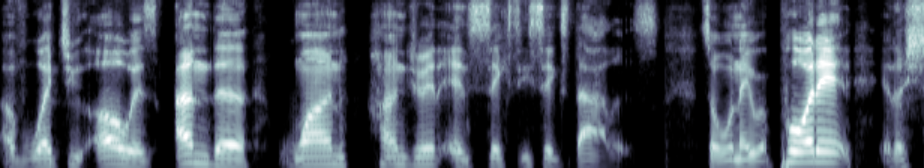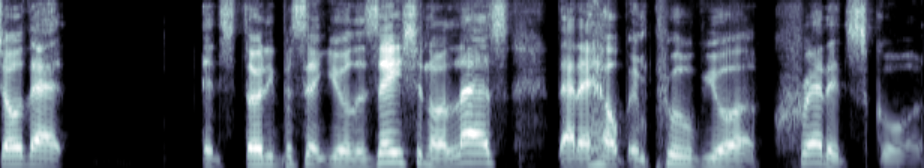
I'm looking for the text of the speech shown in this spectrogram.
of what you owe is under $166. So when they report it, it'll show that it's 30% utilization or less. That'll help improve your credit score.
